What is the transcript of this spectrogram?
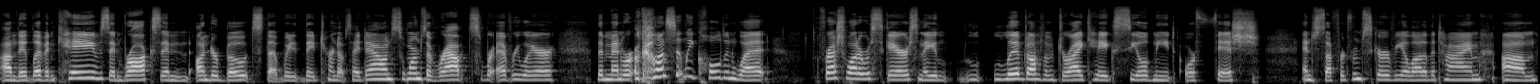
Um, they'd live in caves and rocks and under boats that they turned upside down. Swarms of rats were everywhere. The men were constantly cold and wet. Fresh water was scarce, and they l- lived off of dry cakes, sealed meat, or fish, and suffered from scurvy a lot of the time. Um,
